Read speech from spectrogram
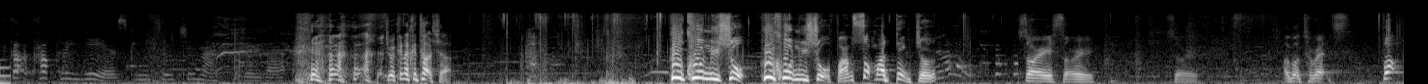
You've got a couple of years. Can you teach him how to do that? Do you reckon I could touch that? Who called me short? Who called me short, fam? Suck my dick, Joe. Sorry, sorry. Sorry. I got Tourette's. Fuck!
